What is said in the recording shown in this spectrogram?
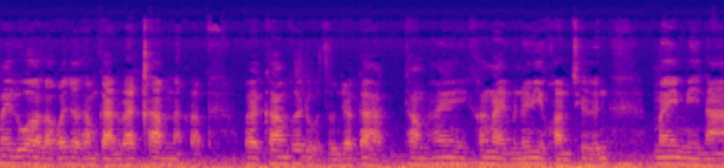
ไม่รั่วเราก็จะทำการแวคคัมนะครับ ไว้ข้ามเพื่อดูดสุญญากาศทำให้ข้างในมันไม่มีความชื้น ไม่มีน้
